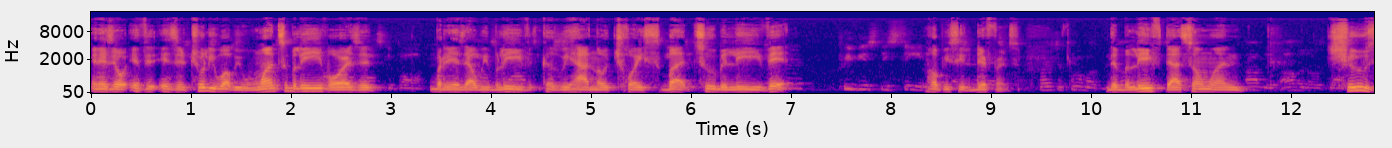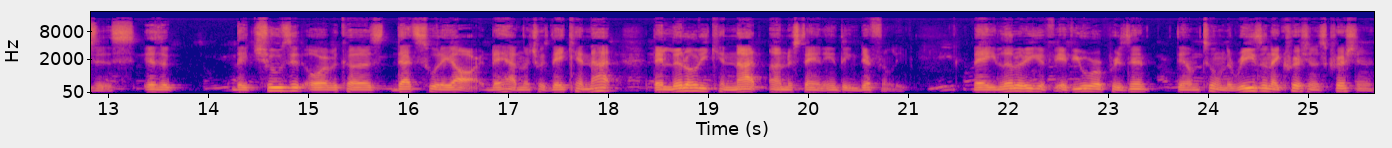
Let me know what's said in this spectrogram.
And is it, if it, is it truly what we want to believe, or is it what it is that we believe because we have no choice but to believe it? Hope you see the difference. The belief that someone chooses is it they choose it or because that's who they are. They have no choice. They cannot. They literally cannot understand anything differently. They literally, if, if you were to present them to them, the reason a Christian is Christian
